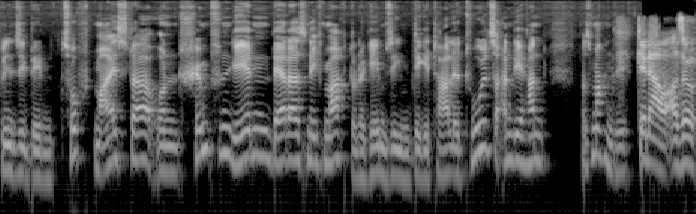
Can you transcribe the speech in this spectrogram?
Spielen Sie den Zuchtmeister und schimpfen jeden, der das nicht macht? Oder geben Sie ihm digitale Tools an die Hand? Was machen Sie? Genau, also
